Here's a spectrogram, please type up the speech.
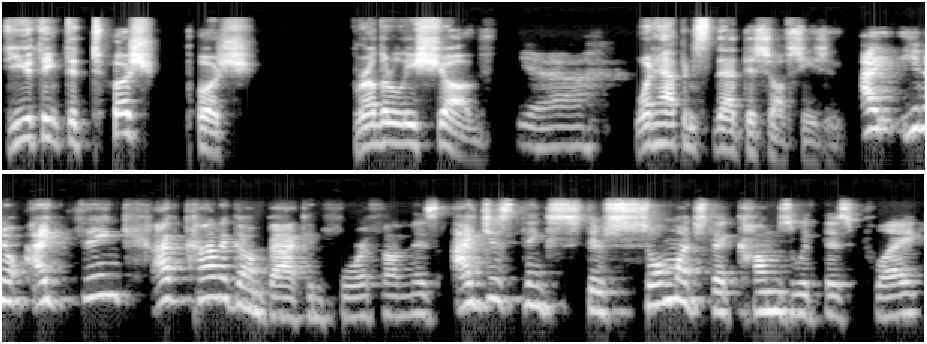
do you think the tush push, brotherly shove? Yeah. What happens to that this offseason? I, you know, I think I've kind of gone back and forth on this. I just think there's so much that comes with this play.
